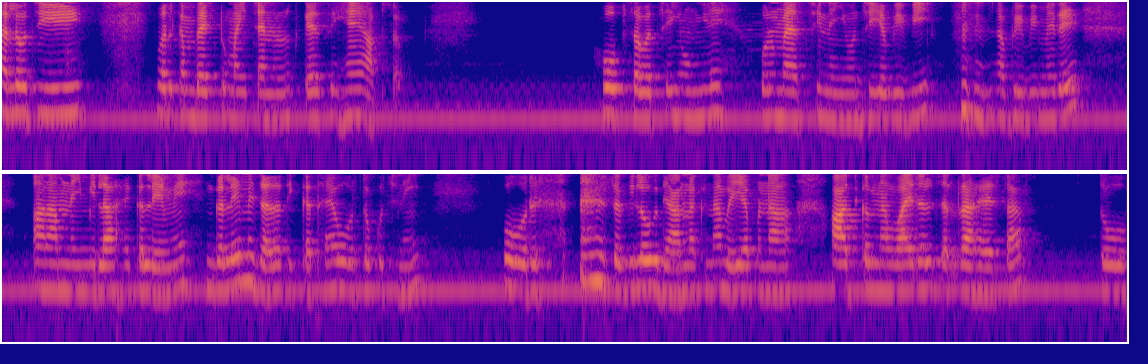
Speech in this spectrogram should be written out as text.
हेलो जी welcome back to my channel कैसे हैं आप सब? होप सब अच्छे ही होंगे और मैं अच्छी नहीं हूँ जी अभी भी। अभी भी मेरे आराम नहीं मिला है गले में। गले में ज़्यादा दिक्कत है और तो कुछ नहीं। और सभी लोग ध्यान रखना भाई, अपना आजकल ना वायरल चल रहा है ऐसा। तो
